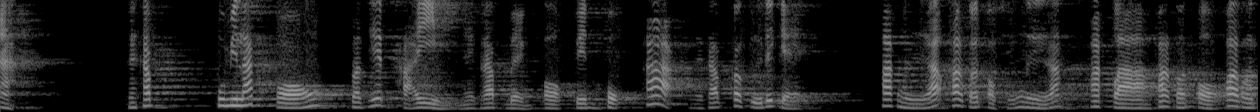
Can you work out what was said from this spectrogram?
อะนะครับภูมิลักษณ์ของประเทศไทยนะครับ แบ่งออกเป็นหกภาคนะครับ ก็คือได้แก่ ภาคเหนือ ภาคตะวันออกเฉียงเหนือ ภาคกลาง ภาคตะวันออก ภาคตะวัน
